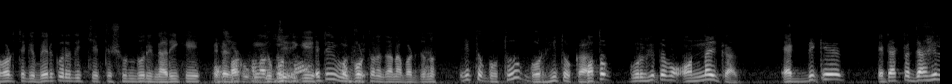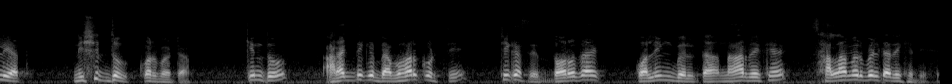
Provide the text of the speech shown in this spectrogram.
ঘর থেকে বের করে দিচ্ছি একটা সুন্দরী নারীকে। অভ্যর্থনা জানাবার জন্য। এটি তো কত গর্হিত কাজ। কত গর্হিত এবং অন্যায় কাজ। একদিকে এটা একটা জাহিলিয়াত নিষিদ্ধ কর্ম এটা। কিন্তু আর একদিকে ব্যবহার করছে ঠিক আছে দরজায় কলিং বেলটা না রেখে সালামের বেলটা রেখে দিছে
